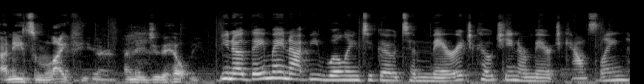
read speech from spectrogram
I need some life here. I need you to help me. You know, they may not be willing to go to marriage coaching or marriage counseling,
